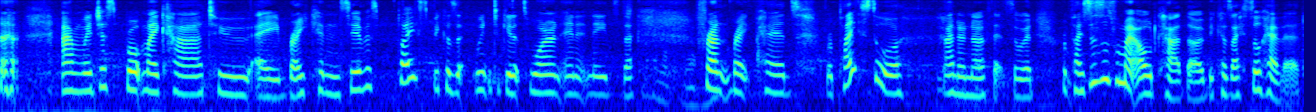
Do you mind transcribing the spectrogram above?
and we just brought my car to a break-in service place because it went to get its warrant and it needs the front brake pads replaced or I don't know if that's the word replaced. This is for my old car though because I still have it.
